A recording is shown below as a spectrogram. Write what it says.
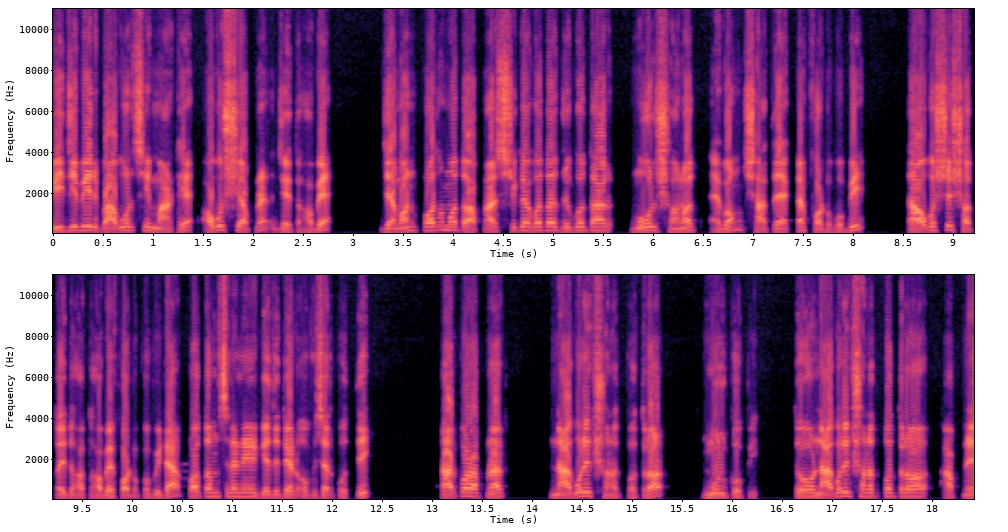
বিজিবির বাবুর্চি মাঠে অবশ্যই আপনার যেতে হবে। যেমন প্রথমত আপনার শিক্ষকতা যোগ্যতার মূল সনদ এবং সাথে একটা ফটোকপি তা অবশ্যই সত্যায়িত হতে হবে ফটোকপিটা প্রথম শ্রেণির গেজেটের অফিসার কর্তৃক। তারপর আপনার নাগরিক সনদপত্র, মূল কপি তো নাগরিক সনদপত্র আপনি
